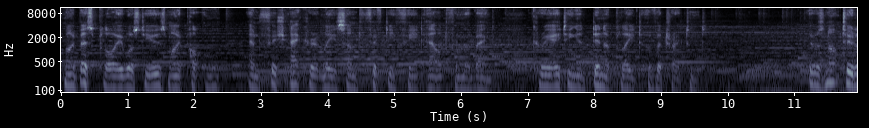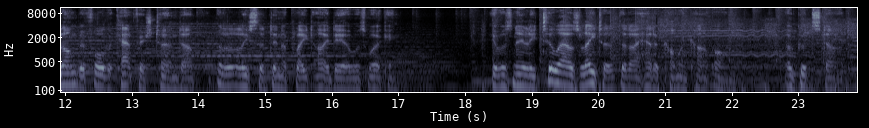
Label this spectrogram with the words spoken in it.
My best ploy was to use my pottle and fish accurately some 50 feet out from the bank, creating a dinner plate of attractant. It was not too long before the catfish turned up, but at least the dinner plate idea was working. It was nearly two hours later that I had a common carp on. A good start.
